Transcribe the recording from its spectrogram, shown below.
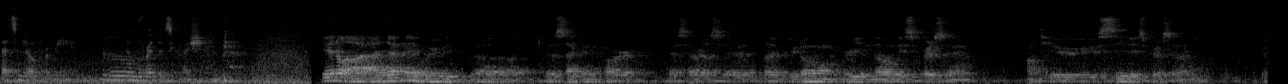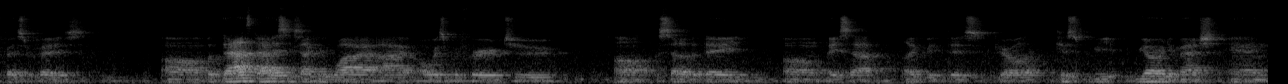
that's a no for me Mm. for this question. Yeah, no, I, I definitely agree with uh, the second part that Sarah said. Like, you don't really know this person until you see this person like face to face. Uh, but that's that is exactly why I always prefer to uh, set up a date um, ASAP, like with this girl, like because we we already matched, and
